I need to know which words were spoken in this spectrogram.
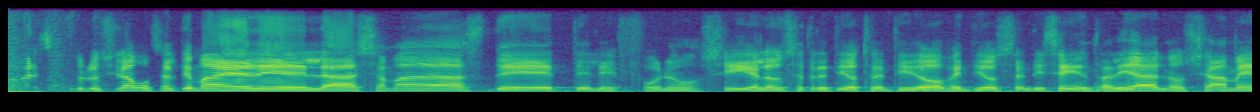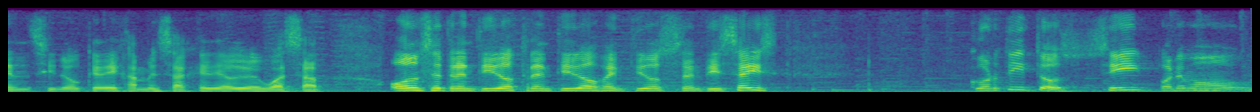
a ver si solucionamos el tema de, de las llamadas de teléfono. ¿sí? El 11 32 32 22 66. En realidad no llamen, sino que dejan mensaje de audio de WhatsApp. 11 32 32 22 66. Cortitos, ¿sí? Ponemos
